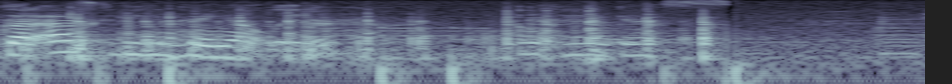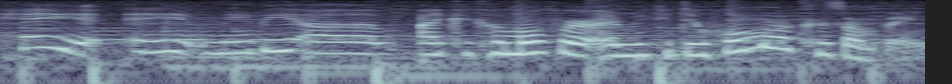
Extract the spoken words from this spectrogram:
You've got to ask if you can hang out later. Okay, I guess. Hey, hey, maybe uh, I could come over and we could do homework or something.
